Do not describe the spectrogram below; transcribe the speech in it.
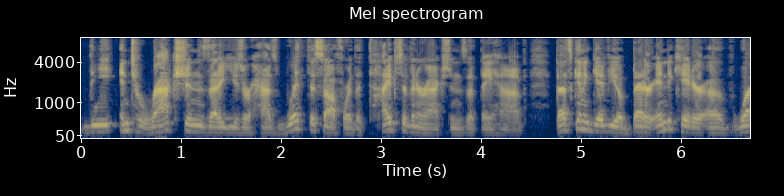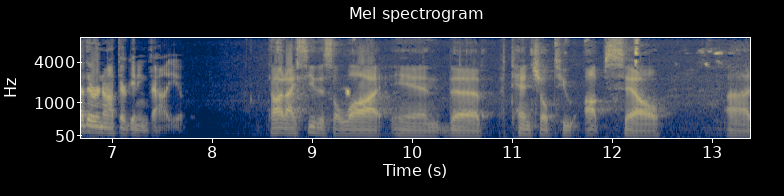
the interactions that a user has with the software, the types of interactions that they have, that's going to give you a better indicator of whether or not they're getting value. Todd, I see this a lot in the potential to upsell uh,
